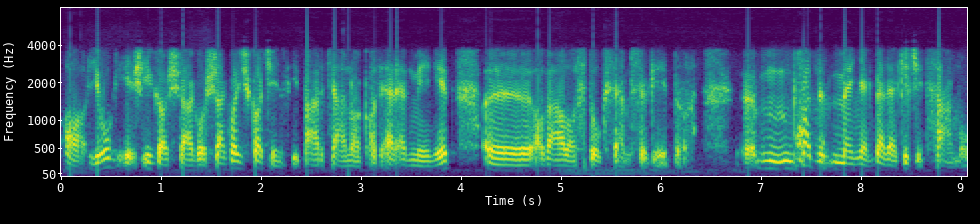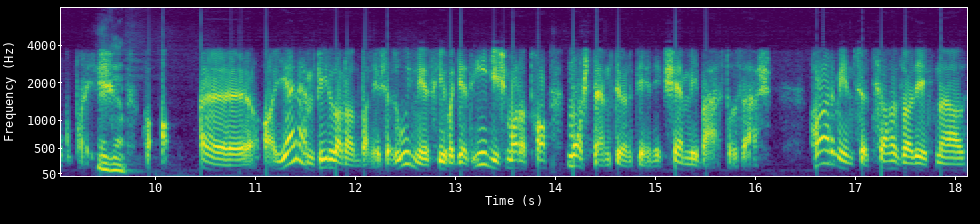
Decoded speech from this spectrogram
a jog és igazságosság, vagyis Kaczynszki pártjának az eredményét a választók szemszögéből. Hadd menjek bele kicsit számokba is. Igen. A jelen pillanatban, és ez úgy néz ki, hogy ez így is marad, ha most nem történik semmi változás 35%-nál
